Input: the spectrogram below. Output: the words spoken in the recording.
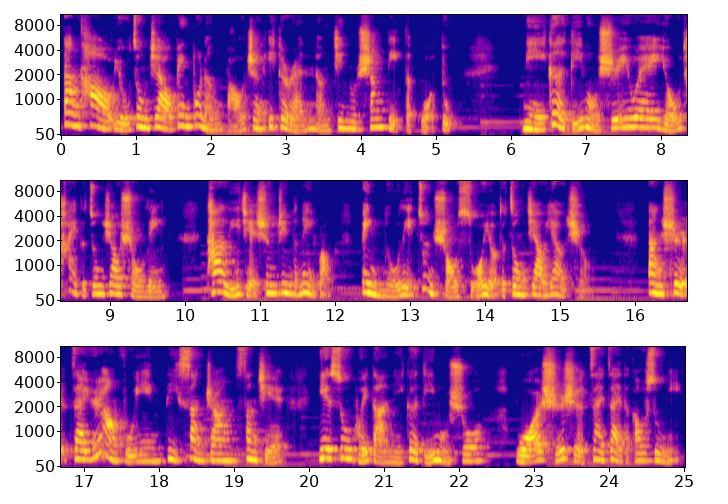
但靠有宗教，并不能保证一个人能进入上帝的国度。尼哥底母是一位犹太的宗教首领，他理解圣经的内容，并努力遵守所有的宗教要求。但是在约翰福音第三章三节，耶稣回答尼哥底母说：“我实实在在的告诉你，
